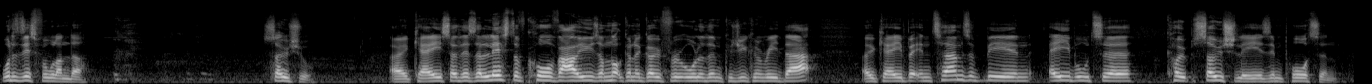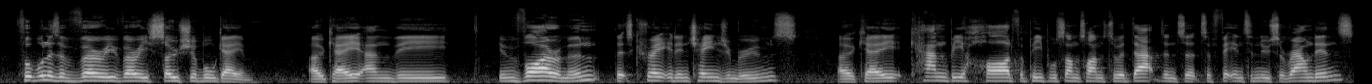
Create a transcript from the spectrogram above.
What does this fall under? Social. Okay, so there's a list of core values. I'm not going to go through all of them because you can read that. Okay, but in terms of being able to cope socially is important. Football is a very, very sociable game. Okay, and the environment that's created in changing rooms, okay, can be hard for people sometimes to adapt and to, to fit into new surroundings.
